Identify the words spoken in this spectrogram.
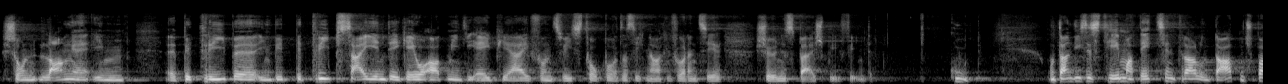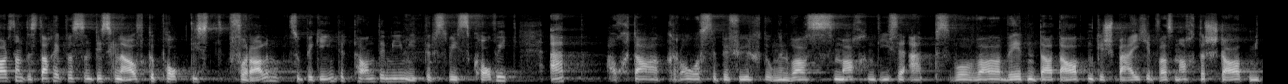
schon lange im äh, Betriebe, im Be Betrieb seiende GeoAdmin die API von SwissTopo, das ich nach wie vor ein sehr schönes Beispiel finde gut. Und dann dieses Thema dezentral und datensparsam, das auch etwas ein bisschen aufgepoppt ist, vor allem zu Beginn der Pandemie mit der Swiss Covid App. Auch da große Befürchtungen, was machen diese Apps, wo werden da Daten gespeichert, was macht der Staat mit,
